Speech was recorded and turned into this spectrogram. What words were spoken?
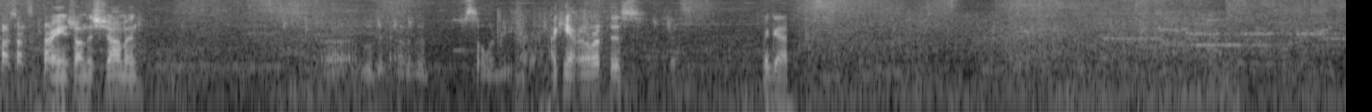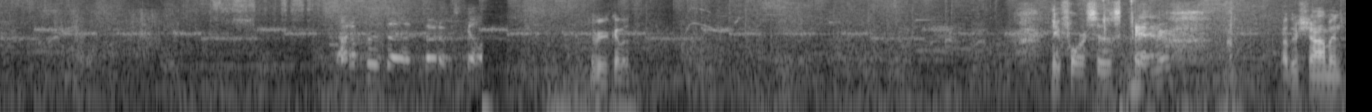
Boss on side. Ranged on this shaman. Uh, moved it out of the solar beam. I can't interrupt this. Okay. I got. Line up those uh, totems. Kill 'em. You're coming. New forces. Banner. Another shaman.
